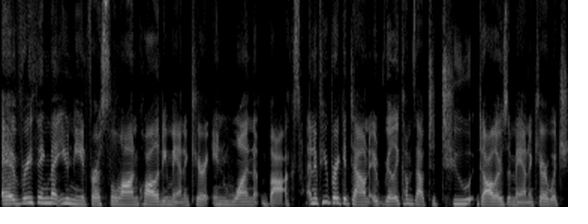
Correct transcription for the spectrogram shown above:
everything that you need for a salon quality manicure in one box. And if you break it down, it really comes out to $2 a manicure, which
